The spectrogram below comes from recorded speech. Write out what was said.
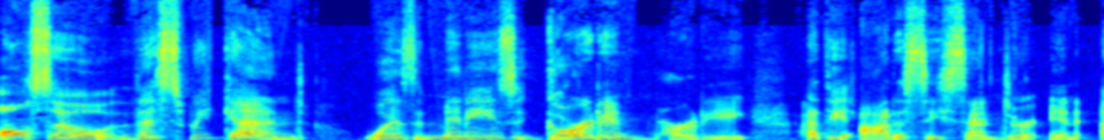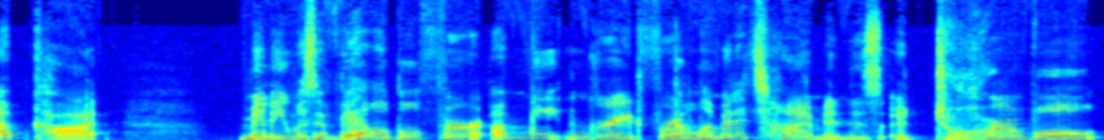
Also, this weekend was Minnie's garden party at the Odyssey Center in Epcot. Minnie was available for a meet and greet for a limited time in this adorable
